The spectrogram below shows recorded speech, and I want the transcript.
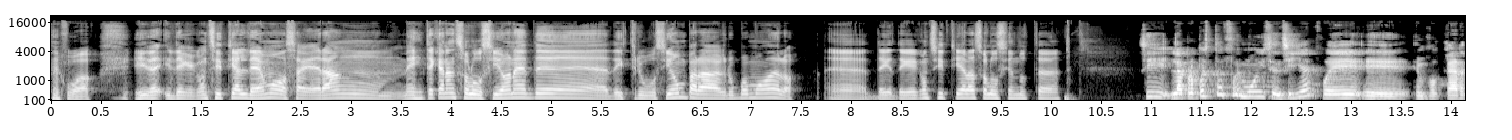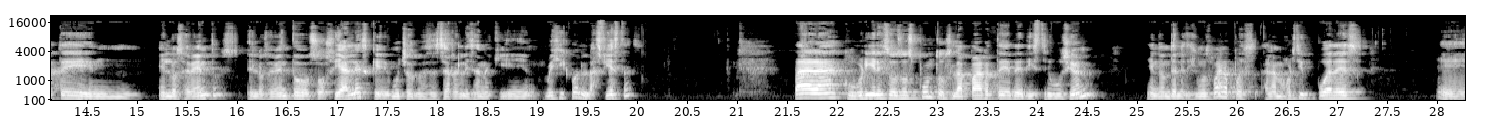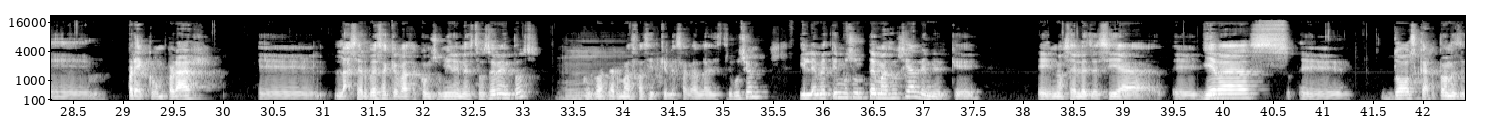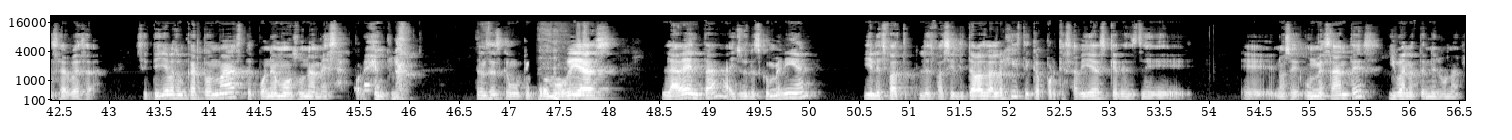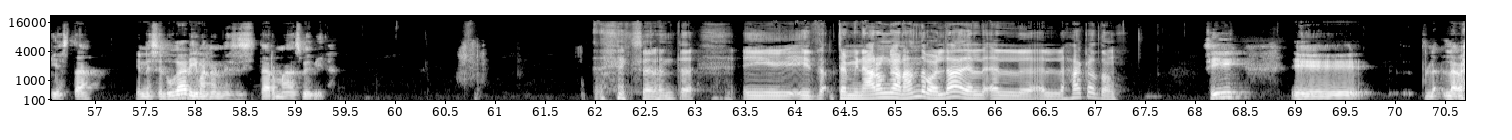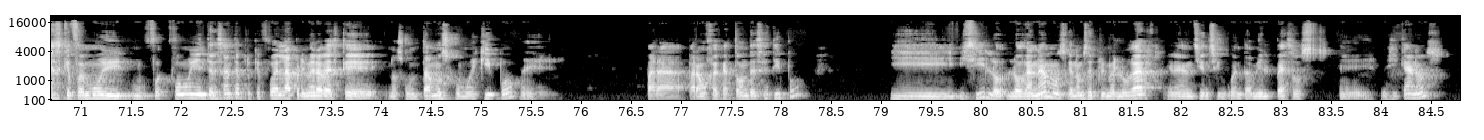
Wow. ¿Y de, qué consistía el demo? O sea, eran. Me dijiste que eran soluciones de, distribución para grupos modelos. Eh, ¿de, qué consistía la solución de ustedes? Sí, la propuesta fue muy sencilla. Fue eh, enfocarte en en los eventos, en los eventos sociales que muchas veces se realizan aquí en México, en las fiestas, para cubrir esos dos puntos, la parte de distribución, en donde les dijimos, bueno, pues a lo mejor si puedes eh, precomprar eh, la cerveza que vas a consumir en estos eventos, pues va a ser más fácil que les hagas la distribución. Y le metimos un tema social en el que eh, no sé, les decía, eh, llevas eh, dos cartones de cerveza. Si te llevas un cartón más, te ponemos una mesa, por ejemplo. Entonces, como que promovías la venta, a ellos les convenía, y les, les facilitabas la logística, porque sabías que desde, no sé, un mes antes iban a tener una fiesta en ese lugar y iban a necesitar más bebida. Excelente. Y, terminaron ganando, ¿verdad? El, el, hackathon. Sí, eh, la, verdad es que fue muy, fue, muy interesante porque fue la primera vez que nos juntamos como equipo eh, para, un hackathon de ese tipo. Y, sí, lo, ganamos, ganamos el primer lugar, eran 150 mil pesos eh, mexicanos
